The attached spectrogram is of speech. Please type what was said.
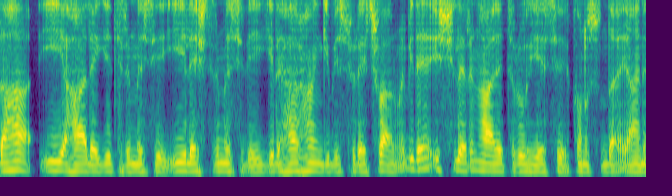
daha iyi hale getirilmesi, iyileştirmesiyle ilgili herhangi bir süreç var mı? Bir de işçilerin haleti ruhiyesi konusunda yani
